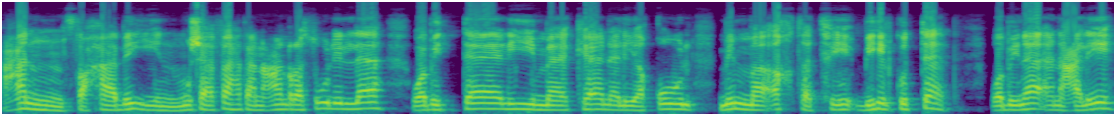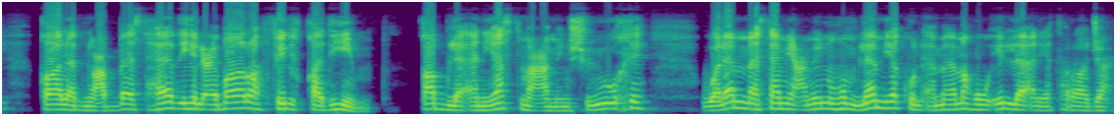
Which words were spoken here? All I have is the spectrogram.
عن صحابي مشافهة عن رسول الله وبالتالي ما كان ليقول مما أخطت فيه به الكتاب. وبناء عليه قال ابن عباس هذه العبارة في القديم قبل أن يسمع من شيوخه ولما سمع منهم لم يكن أمامه إلا أن يتراجع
